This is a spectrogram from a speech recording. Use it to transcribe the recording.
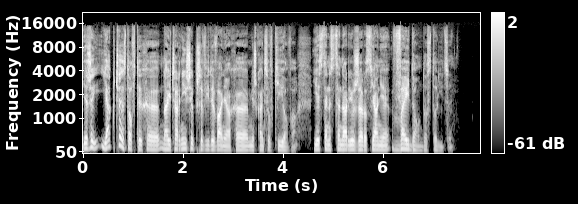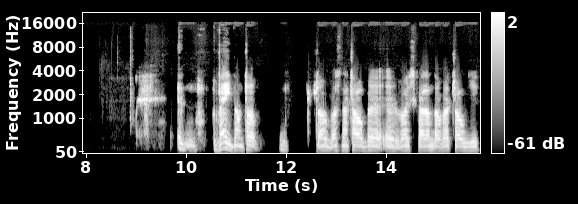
Jeżeli, jak często w tych e, najczarniejszych przewidywaniach e, mieszkańców Kijowa jest ten scenariusz, że Rosjanie wejdą do stolicy? Wejdą, to, to oznaczałoby e, wojska lądowe, czołgi,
